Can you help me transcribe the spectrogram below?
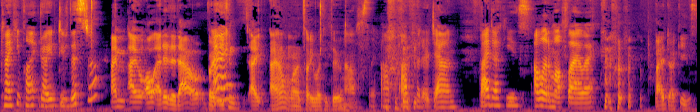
Can I keep playing? Do I do this still? I'm. I, I'll edit it out, but All you right. can. I. I don't want to tell you what to do. No, I'll just leave. I'll, I'll put her down. Bye, duckies. I'll let them all fly away. Bye, duckies.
